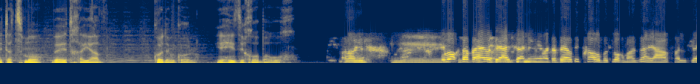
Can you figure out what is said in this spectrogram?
את עצמו ואת חייו. קודם כל, יהי זכרו ברוך. אוי. אם הוא עכשיו היה יודע שאני מדברת איתך, הוא בטוח מה זה היה על זה.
